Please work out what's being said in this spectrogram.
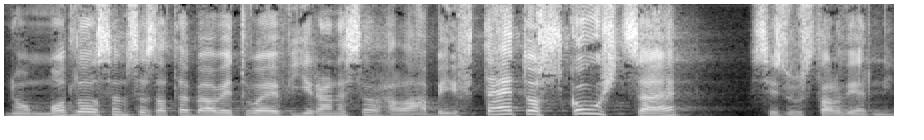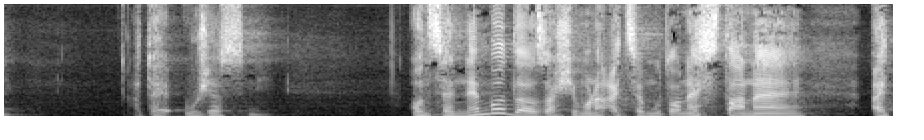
No, modlil jsem se za tebe, aby tvoje víra neselhala, aby i v této zkoušce si zůstal věrný. A to je úžasný. On se nemodlil za Šimona, ať se mu to nestane, ať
